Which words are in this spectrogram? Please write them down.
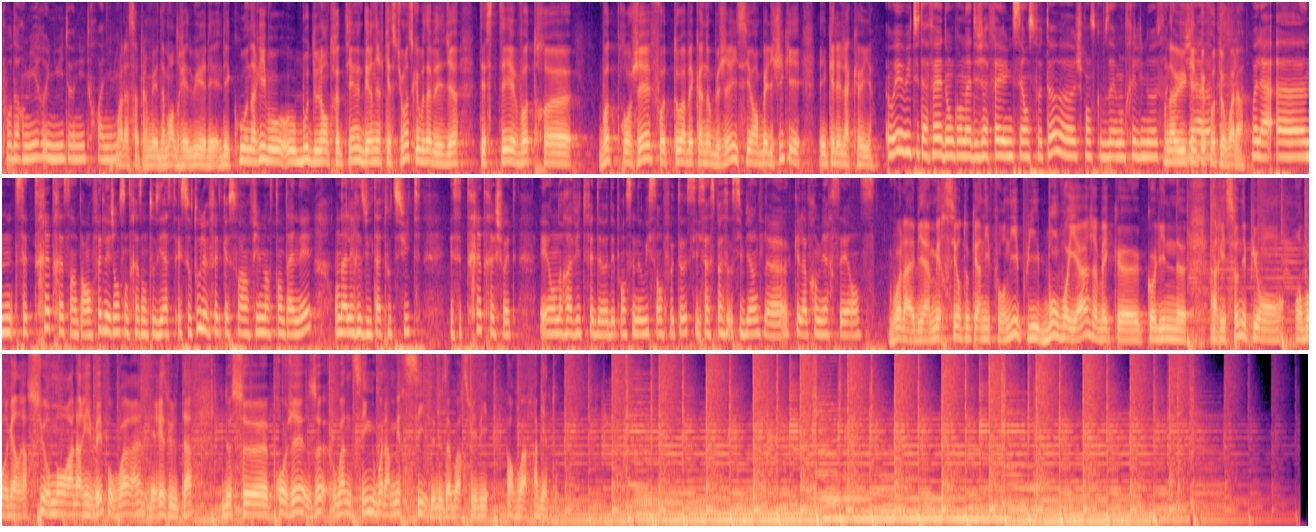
pour dormir une nuit, deux nuits, trois nuits. Voilà, ça permet évidemment de réduire les, coûts. On arrive au bout de l'entretien. Dernière question, est-ce que vous avez déjà testé votre votre projet photo avec un objet ici en Belgique et, quel est l'accueil Oui, oui, tout à fait. Donc on a déjà fait une séance photo. Euh, je pense que vous avez montré l'une autre On a eu quelques photos, voilà. Voilà, euh, c'est très très sympa. En fait, les gens sont très enthousiastes et surtout le fait que ce soit un film instantané, on a les résultats tout de suite. Et c'est très très chouette. Et on aura vite fait de dépenser nos 800 photos si ça se passe aussi bien que la, première séance. Voilà, et eh bien merci en tout cas Annie Fourni. Et puis bon voyage avec euh, Colin Harrison. Et puis on, on, vous regardera sûrement à l'arrivée pour voir hein, les résultats de ce projet The One Thing. Voilà, merci de nous avoir suivis. Au revoir, à bientôt.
